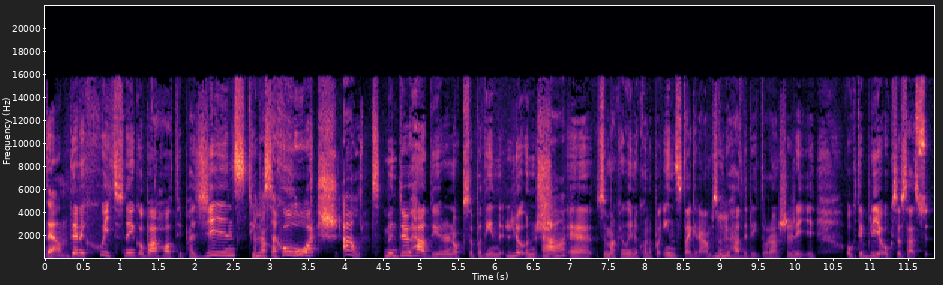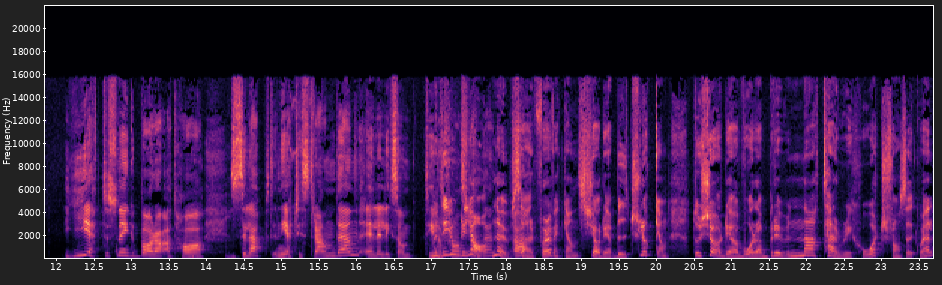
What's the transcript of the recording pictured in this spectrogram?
den. den är skitsnygg att bara ha till par jeans, till men par shorts. allt. Men du hade ju den också på din lunch. Ja. Eh, så man kan gå in och kolla på Instagram som Mm. du hade ditt orangeri. Och det blir också så här jättesnygg bara att ha slappt ner till stranden eller liksom till Men och det gjorde jag nu. Så här, förra veckan körde jag beachlucken. Då körde jag våra bruna terry-shorts från Sequel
